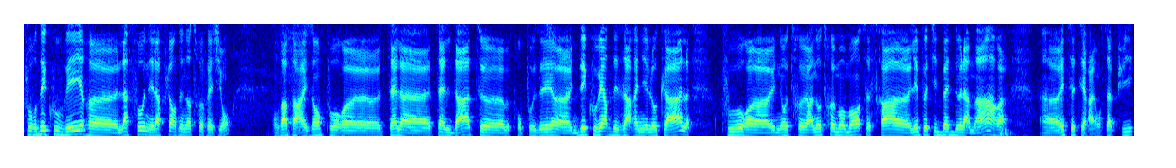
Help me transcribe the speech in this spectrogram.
pour découvrir la faune et la flore de notre région. On va par exemple pour euh, telle, euh, telle, date proposer une découverte des araignées locales. Pour une autre, un autre moment, ce sera les petites bêtes de la mare, etc. On s'appuie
